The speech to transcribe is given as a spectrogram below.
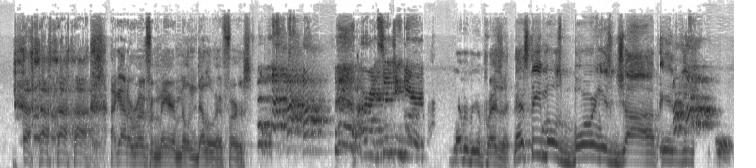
I got to run for mayor in Milton, Delaware first. All right, switching gears never be a president. That's the most boringest job in the world.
